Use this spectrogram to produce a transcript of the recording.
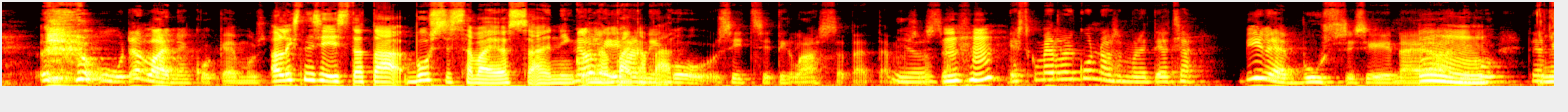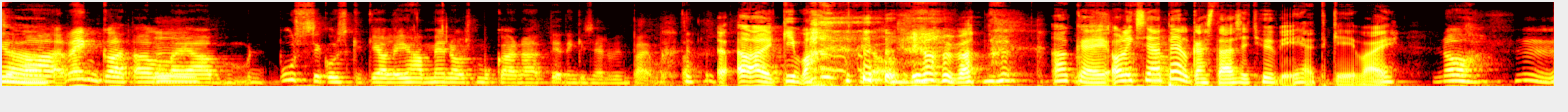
uudenlainen kokemus. Oliko ne siis tota, bussissa vai jossain niin Ne kuin oli ihan ihan paikan päällä? niinku sitsitilassa tai tämmöisessä. Mm-hmm. Ja sitten kun meillä oli kunnon semmoinen, tiedätkö, bilebussi siinä ja mm. niinku, tiedätkö, Joo. vaan renkaat alla mm. ja bussikuskikin oli ihan menossa mukana, tietenkin selvinpäin, mutta Ai, kiva. joo. Ihan hyvä. Okei, okay. oliko siellä pelkästään sit hyviä hetkiä vai? No, hmm,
